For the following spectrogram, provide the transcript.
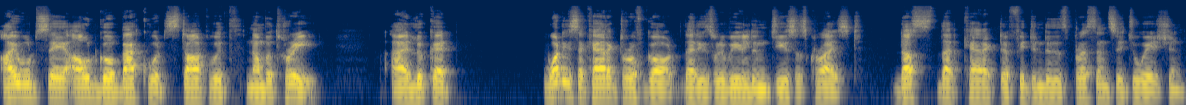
I would say I would go backwards, start with number three I look at what is the character of God that is revealed in Jesus Christ. Does that character fit into this present situation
